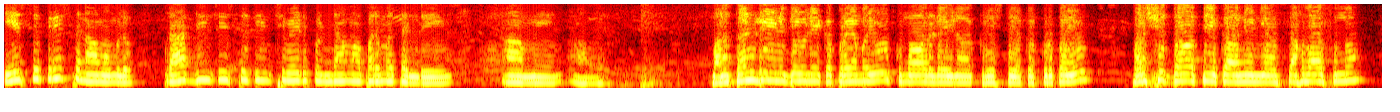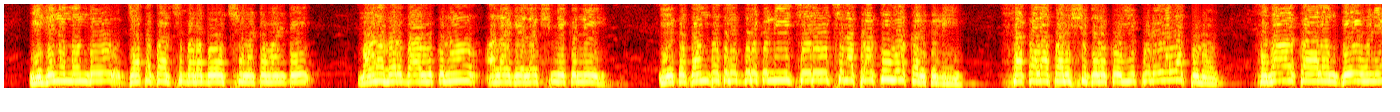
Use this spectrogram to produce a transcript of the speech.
యేసుక్రీస్తు నామంలో ప్రార్థించి స్థుతించి వేడుకుంటా మా పరమ తండ్రి. ఆమె ఆమె మన తండ్రి అయిన దేవుని యొక్క ప్రేమయు కుమారుడైన క్రీస్తు యొక్క కృపయు పరిశుద్ధాత్మ యొక్క అన్యోన్య సహవాసము ఈ దినమందు జతపరచబడబోచున్నటువంటి మనోహర్ బాబుకును అలాగే లక్ష్మికిని ఈ యొక్క దంపతులిద్దరికిని చేరువచ్చిన ప్రతి ఒక్కరికి సకల పరిశుద్ధులకు ఇప్పుడు ఎల్లప్పుడు సదాకాలం దేవుని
